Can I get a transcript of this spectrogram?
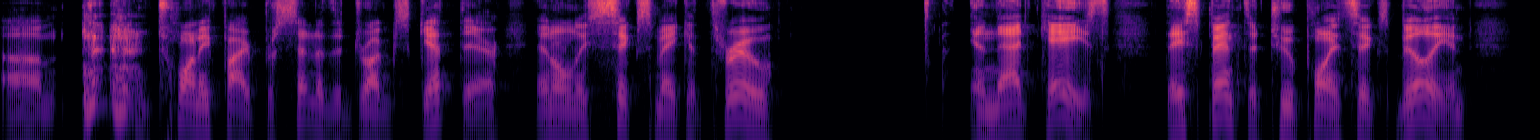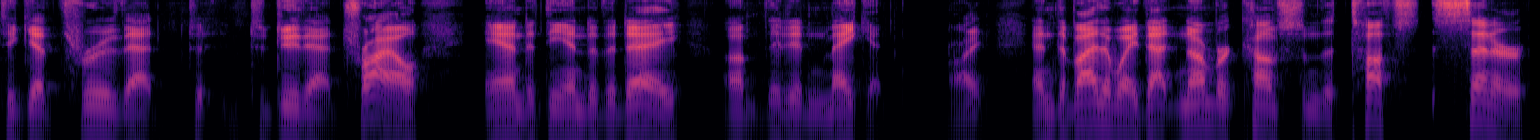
um, 25% of the drugs get there and only six make it through, in that case, they spent the 2.6 billion to get through that to, to do that trial, and at the end of the day, um, they didn't make it. Right, and by the way, that number comes from the Tufts Center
